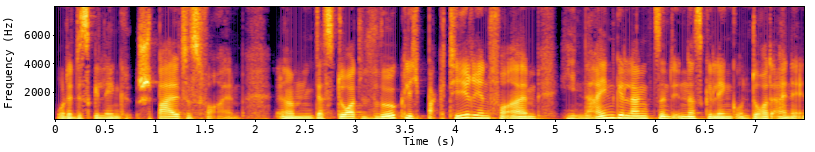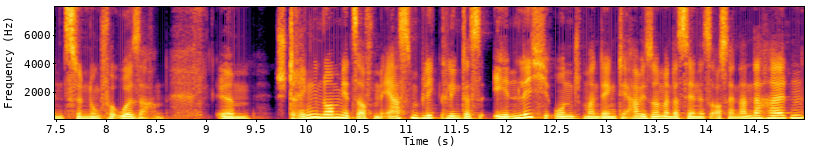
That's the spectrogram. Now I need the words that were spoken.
oder des Gelenkspaltes vor allem, ähm, dass dort wirklich Bakterien vor allem hineingelangt sind in das Gelenk und dort eine Entzündung verursachen. Ähm, streng genommen, jetzt auf den ersten Blick klingt das ähnlich und man denkt, ja, wie soll man das denn jetzt auseinanderhalten?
